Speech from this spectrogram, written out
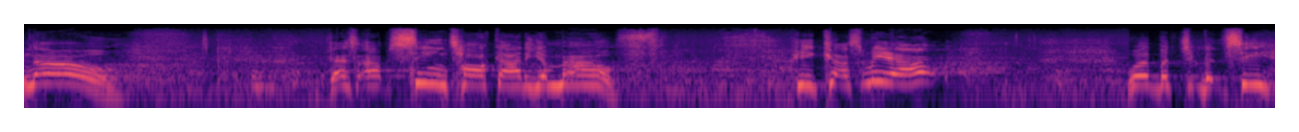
No. That's obscene talk out of your mouth. He cussed me out. Well, but, but see,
